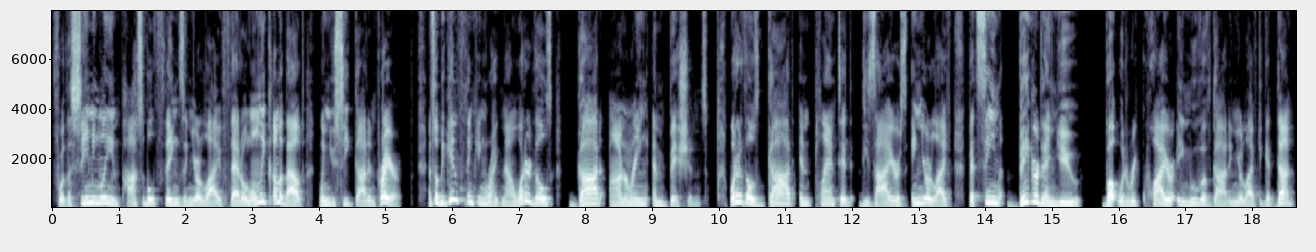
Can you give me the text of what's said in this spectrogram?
for the seemingly impossible things in your life that will only come about when you seek God in prayer. And so begin thinking right now what are those God honoring ambitions? What are those God implanted desires in your life that seem bigger than you, but would require a move of God in your life to get done?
